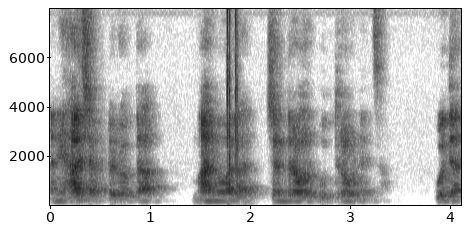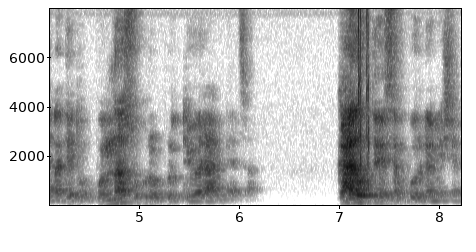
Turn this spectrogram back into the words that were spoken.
आणि हा चॅप्टर होता मानवाला चंद्रावर उतरवण्याचा व त्यांना तिथून पुन्हा सुखरूप पृथ्वीवर आणण्याचा. काय होते हे संपूर्ण मिशन?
